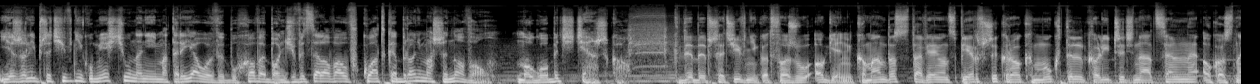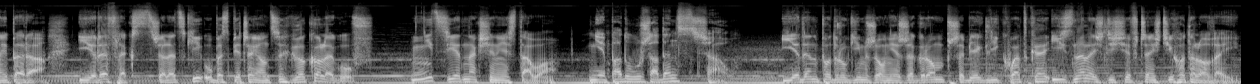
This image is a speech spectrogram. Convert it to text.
Jeżeli przeciwnik umieścił na niej materiały wybuchowe bądź wycelował w kładkę broń maszynową, mogło być ciężko. Gdyby przeciwnik otworzył ogień, komandos stawiając pierwszy krok mógł tylko liczyć na celne oko snajpera i refleks strzelecki ubezpieczających go kolegów. Nic jednak się nie stało. Nie padł żaden strzał. Jeden po drugim żołnierze Grom przebiegli kładkę i znaleźli się w części hotelowej.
